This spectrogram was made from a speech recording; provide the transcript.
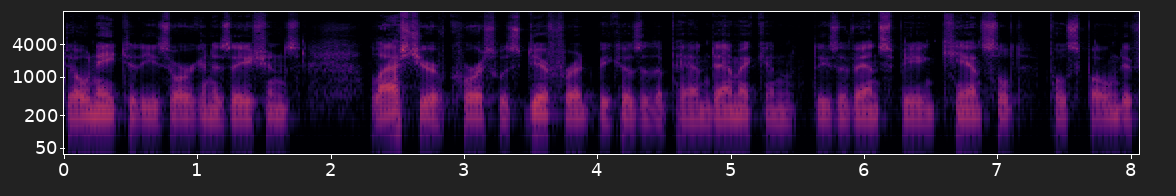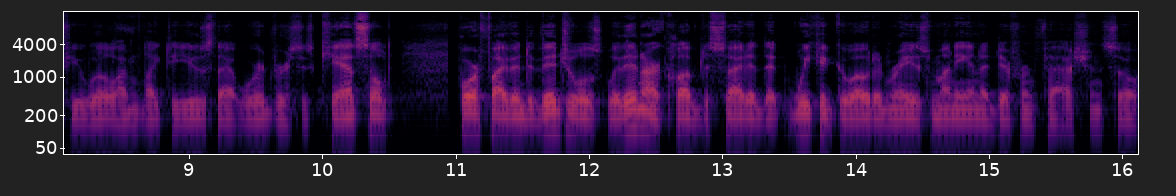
donate to these organizations. Last year, of course, was different because of the pandemic and these events being canceled, postponed, if you will. I'd like to use that word versus canceled. Four or five individuals within our club decided that we could go out and raise money in a different fashion. So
